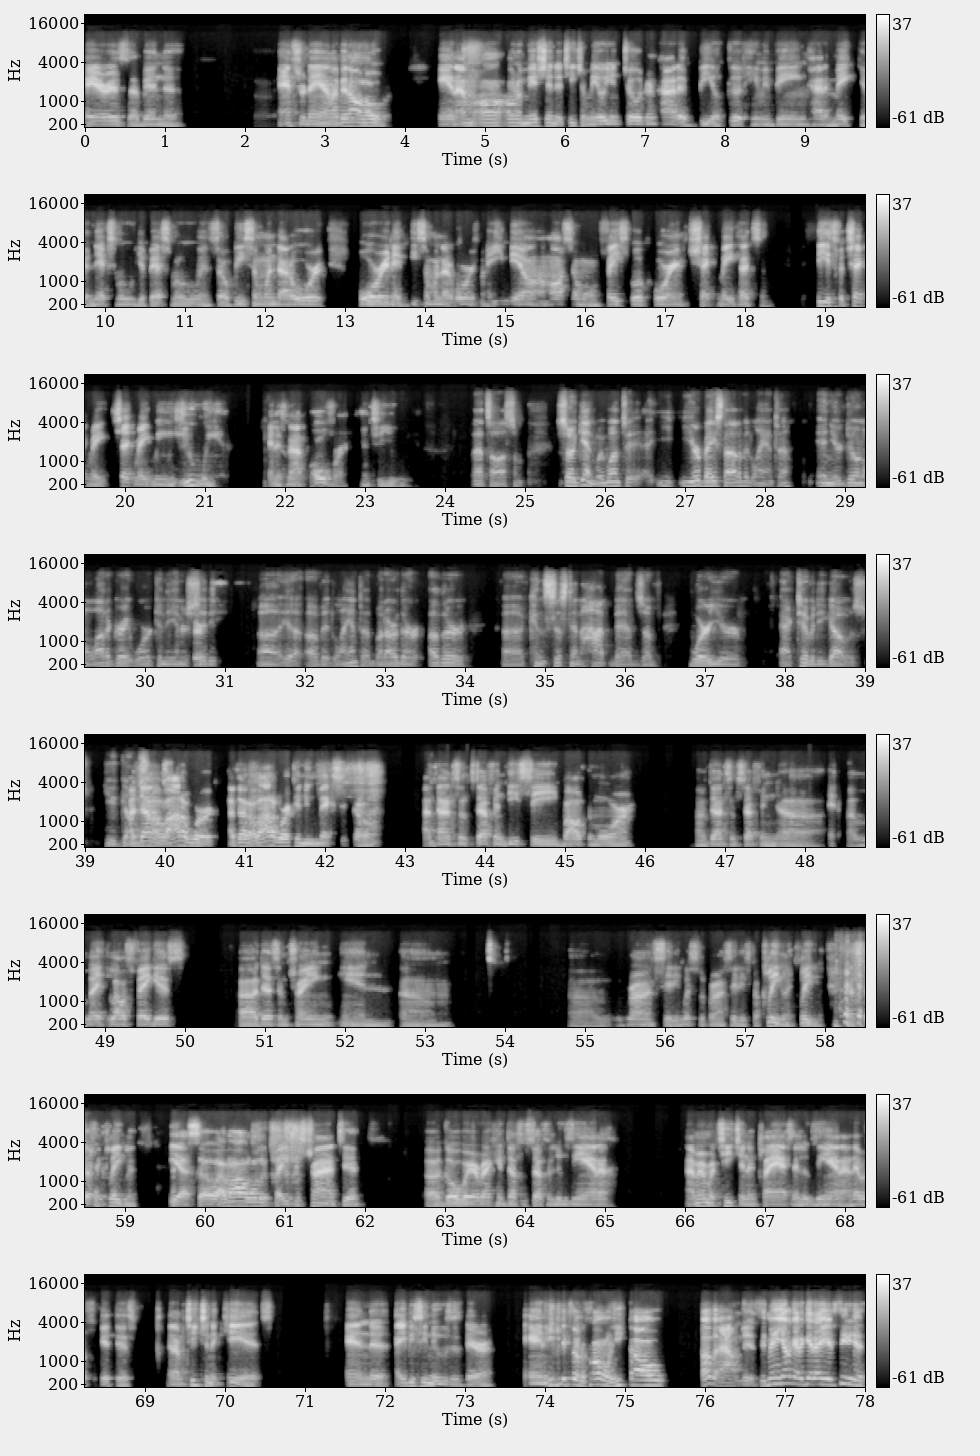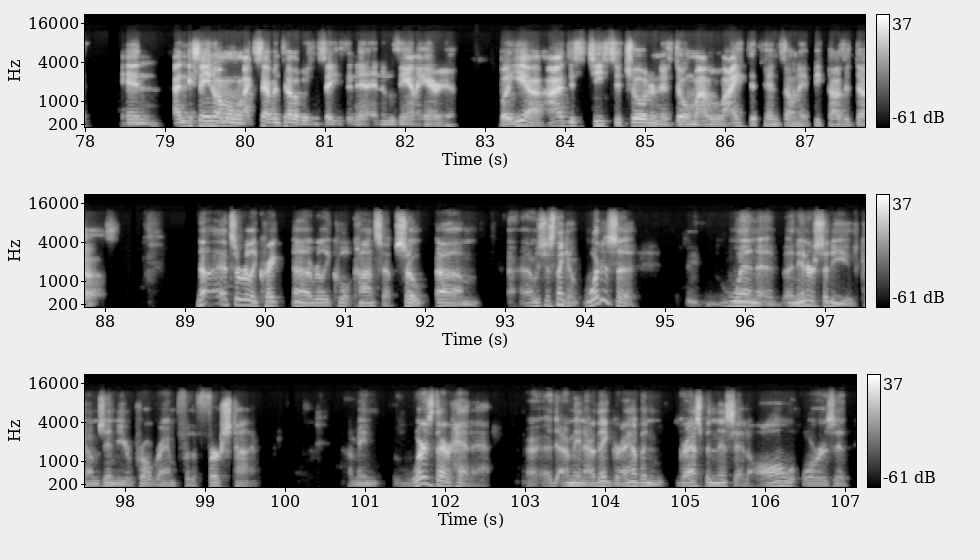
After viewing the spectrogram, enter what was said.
Paris. I've been to Amsterdam. I've been all over. And I'm on, on, a mission to teach a million children how to be a good human being, how to make your next move your best move. And so besomeone.org Orrin at be someone.org is my email. I'm also on Facebook, Orrin Checkmate Hudson. C is for checkmate. Checkmate means you win, and it's not over until you win. That's awesome. So again, we want to. You're based out of Atlanta, and you're doing a lot of great work in the inner sure. city uh, of Atlanta. But are there other uh, consistent hotbeds of where your activity goes? You go. I've done a lot of work. I've done a lot of work in New Mexico. I've done some stuff in D.C., Baltimore. I've done some stuff in uh, Las Vegas. Uh, did some training in um, uh, LeBron City. What's LeBron City? It's called Cleveland. Cleveland. Done stuff in Cleveland. Yeah, so I'm all over the place, just trying to uh, go wherever I can. Done some stuff in Louisiana. I remember teaching in class in Louisiana. I never forget this. And I'm teaching the kids, and the ABC News is there. And he gets on the phone. He called other outlets. Man, y'all got to get out here and see this. And next thing you know, I'm on like seven television stations in the, in the Louisiana area. But yeah, I just teach the children as though my life depends on it because it does. No, that's a really great, uh, really cool concept. So um, I was just thinking, what is a when a, an inner city youth comes into your program for the first time? I mean, where's their head at? I mean, are they grabbing grasping this at all, or is it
